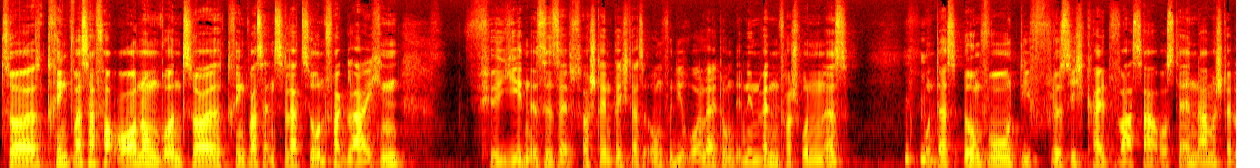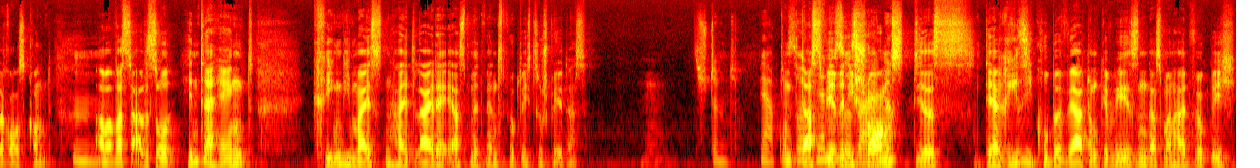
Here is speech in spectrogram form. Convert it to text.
zur Trinkwasserverordnung und zur Trinkwasserinstallation vergleichen, für jeden ist es selbstverständlich, dass irgendwo die Rohrleitung in den Wänden verschwunden ist und dass irgendwo die Flüssigkeit Wasser aus der Entnahmestelle rauskommt. Aber was da alles so hinterhängt, kriegen die meisten halt leider erst mit, wenn es wirklich zu spät ist. Stimmt. Ja, Und sollte das ja wäre so die sein, Chance des, der Risikobewertung gewesen, dass man halt wirklich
